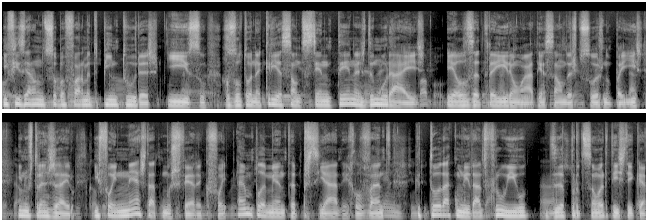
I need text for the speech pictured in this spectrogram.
e fizeram-no sob a forma de pinturas, e isso resultou na criação de centenas de murais. Eles atraíram a atenção das pessoas no país e no estrangeiro, e foi nesta atmosfera que foi amplamente apreciada e relevante que toda a comunidade fruiu de da produção artística.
